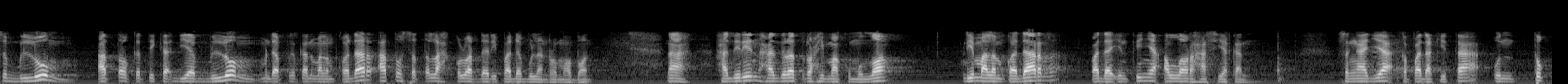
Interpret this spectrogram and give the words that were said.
sebelum atau ketika dia belum mendapatkan malam qadar atau setelah keluar daripada bulan Ramadan. Nah, hadirin hadirat rahimakumullah, di malam qadar pada intinya Allah rahasiakan. Sengaja kepada kita untuk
